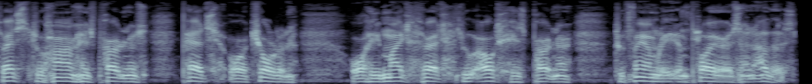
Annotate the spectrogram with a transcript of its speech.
threats to harm his partner's pets or children, or he might threat to out his partner to family, employers, and others.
